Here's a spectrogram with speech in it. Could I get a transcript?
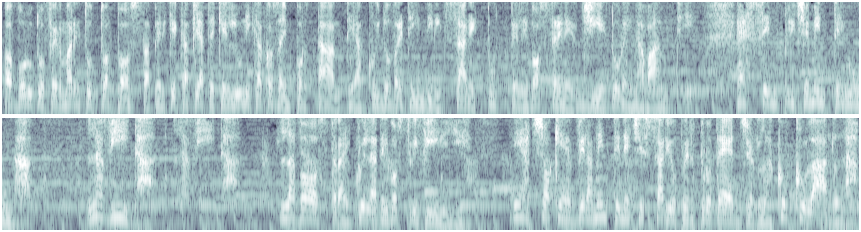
ho voluto fermare tutto apposta perché capiate che l'unica cosa importante a cui dovrete indirizzare tutte le vostre energie d'ora in avanti è semplicemente una. La vita. La vita. La vostra e quella dei vostri figli. E a ciò che è veramente necessario per proteggerla, coccolarla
